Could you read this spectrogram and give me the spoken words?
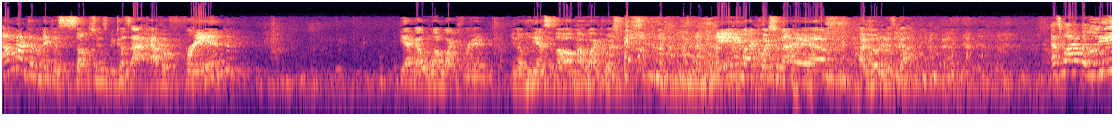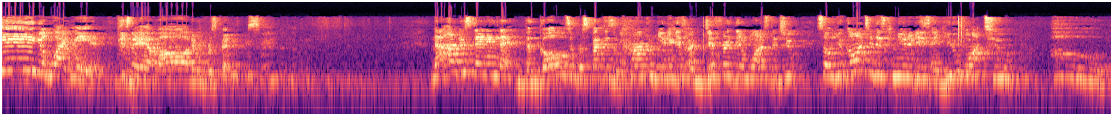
I'm not going to make assumptions because I have a friend. Yeah, I got one white friend. You know, he answers all my white questions. Any white question I have, I go to this guy. That's why I have a league of white men, because they have all different perspectives. Not understanding that the goals and perspectives of current communities are different than ones that you. So you go into these communities and you want to, oh,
